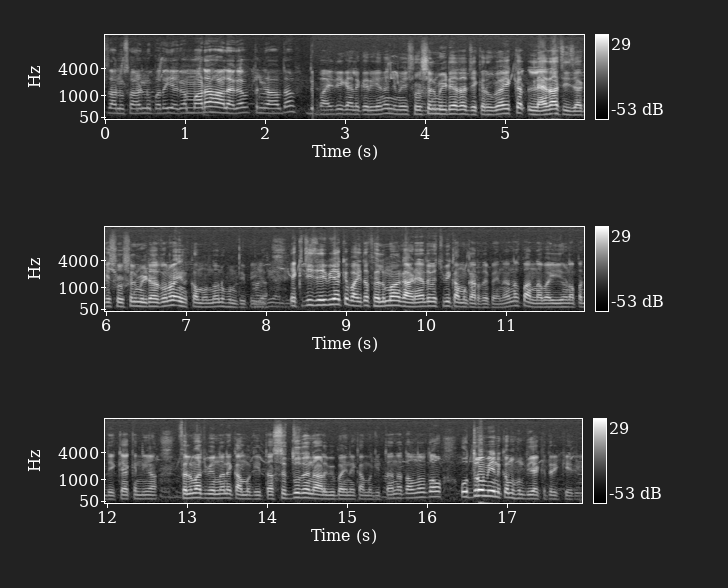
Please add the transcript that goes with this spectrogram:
ਤੁਹਾਨੂੰ ਸਾਰਿਆਂ ਨੂੰ ਪਤਾ ਹੀ ਹੈਗਾ। ਮਾੜਾ ਹਾਲ ਹੈਗਾ ਪੰਜਾਬ ਦਾ। ਬਾਈ ਦੀ ਗੱਲ ਕਰੀਏ ਨਾ ਜਿਵੇਂ ਸੋਸ਼ਲ ਮੀਡੀਆ ਦਾ ਜ਼ਿਕਰ ਹੋ ਗਿਆ ਇੱਕ ਲਹਿਦਾ ਚੀਜ਼ ਆ ਕਿ ਸੋਸ਼ਲ ਮੀਡੀਆ ਤੋਂ ਨਾ ਇਨਕਮ ਉਹਨਾਂ ਨੂੰ ਹੁੰਦੀ ਪਈ ਆ। ਇੱਕ ਚੀਜ਼ ਇਹ ਵੀ ਆ ਕਿ ਬਾਈ ਤਾਂ ਫਿਲਮਾਂ ਗਾਣਿਆਂ ਦੇ ਵਿੱਚ ਵੀ ਕੰਮ ਕਰਦੇ ਪਏ ਨੇ ਨਾ ਭਾਨਾ ਬਾਈ ਹੁਣ ਆਪਾਂ ਦੇਖਿਆ ਕਿੰਨੀਆਂ ਫਿਲਮਾਂ 'ਚ ਵੀ ਉਹਨਾਂ ਨੇ ਕੰਮ ਕੀਤਾ ਸਿੱਧੂ ਦੇ ਨਾਲ ਵੀ ਬਾਈ ਨੇ ਕੰਮ ਕੀਤਾ ਨਾ ਤਾਂ ਉਹਨਾਂ ਤੋਂ ਉਧਰੋਂ ਵੀ ਇਨਕਮ ਹੁੰਦੀ ਆ ਇੱਕ ਤਰੀਕੇ ਦੀ।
